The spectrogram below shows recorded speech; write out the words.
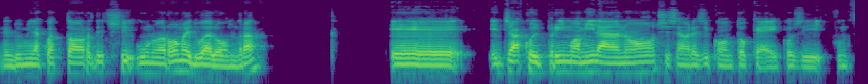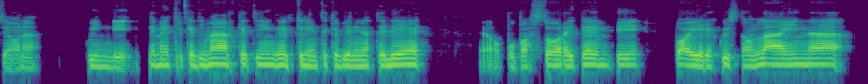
nel 2014, uno a Roma e due a Londra e, e già col primo a Milano ci siamo resi conto, ok, così funziona. Quindi le metriche di marketing, il cliente che viene in atelier, eh, o pop-up store ai tempi, poi riacquista online,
